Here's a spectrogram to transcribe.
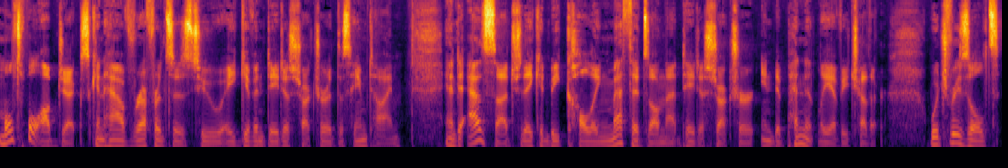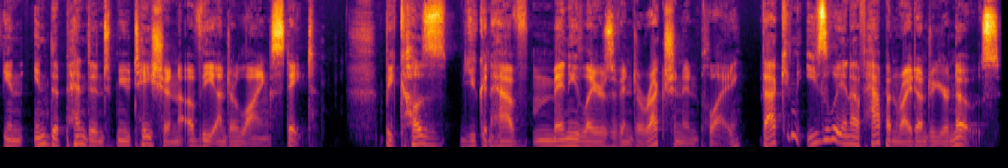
multiple objects can have references to a given data structure at the same time, and as such, they can be calling methods on that data structure independently of each other, which results in independent mutation of the underlying state. Because you can have many layers of indirection in play, that can easily enough happen right under your nose.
